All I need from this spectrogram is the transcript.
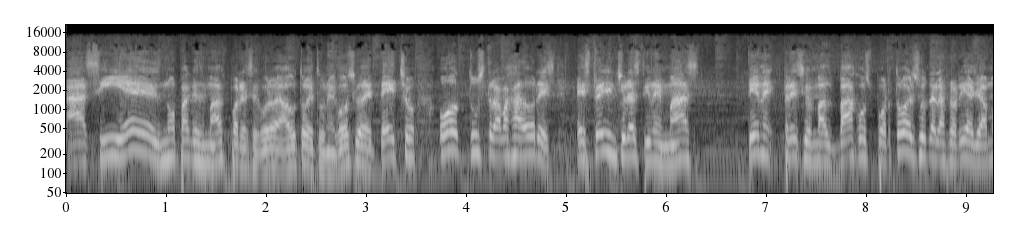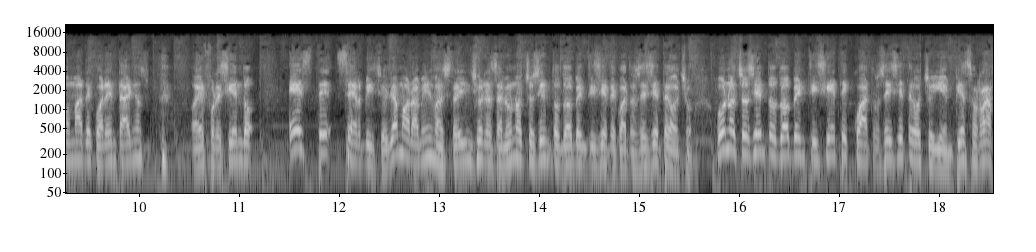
Así es, no pagues más por el seguro de auto de tu negocio de techo o tus trabajadores. Estrella Insurance tiene más, tiene precios más bajos por todo el sur de la Florida. Llevamos más de 40 años ofreciendo este servicio. Llama ahora mismo a Estrella Insurance al 1-800-227-4678. 1-800-227-4678 y empieza a ahorrar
